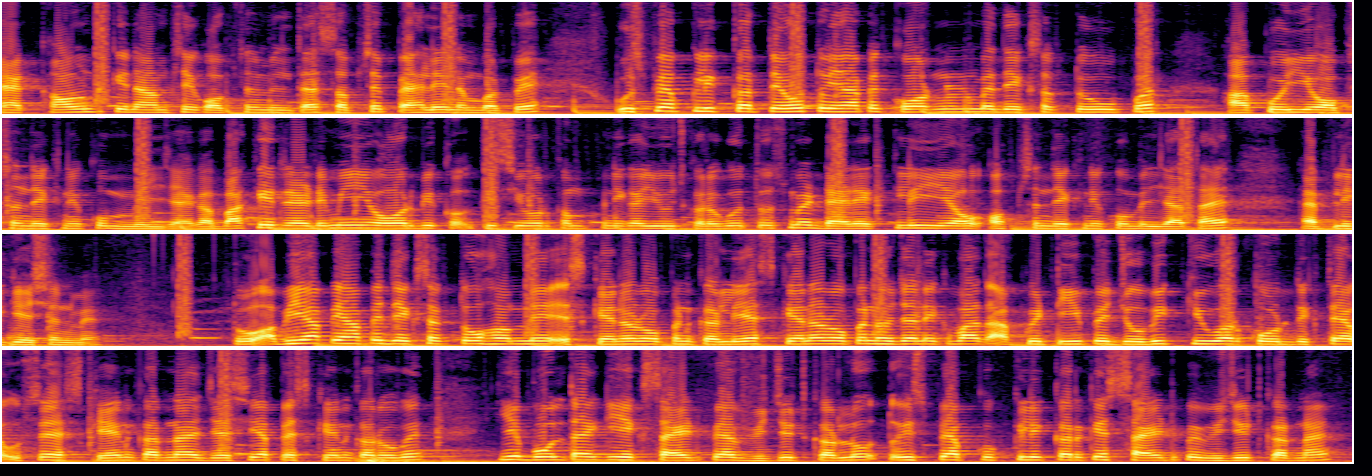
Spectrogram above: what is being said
अकाउंट के नाम से एक ऑप्शन मिलता है, सबसे पहले नंबर पे। उस पर आप क्लिक करते हो तो यहाँ पे कॉर्नर में देख सकते हो ऊपर, आपको ये ऑप्शन देखने को मिल जाएगा। बाकी रेडमी और भी किसी और कंपनी का यूज़ करोगे तो उसमें डायरेक्टली ये ऑप्शन देखने को मिल जाता है एप्लीकेशन में। तो अभी आप यहाँ पे देख सकते हो, हमने स्कैनर ओपन कर लिया। स्कैनर ओपन हो जाने के बाद आपकी टी पे जो भी क्यूआर कोड दिखता है, उसे स्कैन करना है। जैसे आप स्कैन करोगे, ये बोलता है कि एक साइट पे आप विज़िट कर लो। तो इस पर आपको क्लिक करके साइट पे विज़िट करना है।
